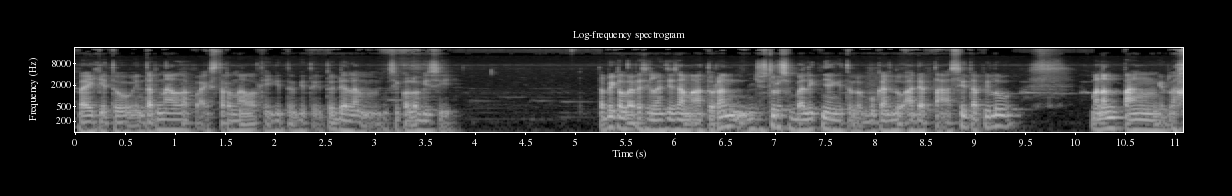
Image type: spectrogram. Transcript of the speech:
baik itu internal apa eksternal kayak gitu gitu itu dalam psikologi sih. Tapi kalau resiliensi sama aturan justru sebaliknya gitu loh. Bukan lu adaptasi tapi lu menentang gitu loh.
